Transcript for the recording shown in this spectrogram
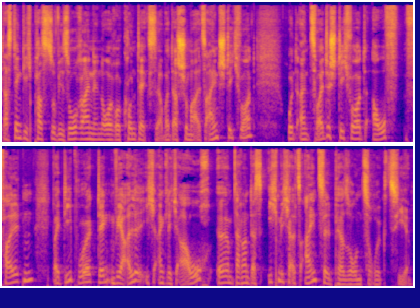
das denke ich passt sowieso rein in eure Kontexte, aber das schon mal als ein Stichwort. Und ein zweites Stichwort aufalten. Bei Deep Work denken wir alle, ich eigentlich auch, äh, daran, dass ich mich als Einzelperson zurückziehe.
